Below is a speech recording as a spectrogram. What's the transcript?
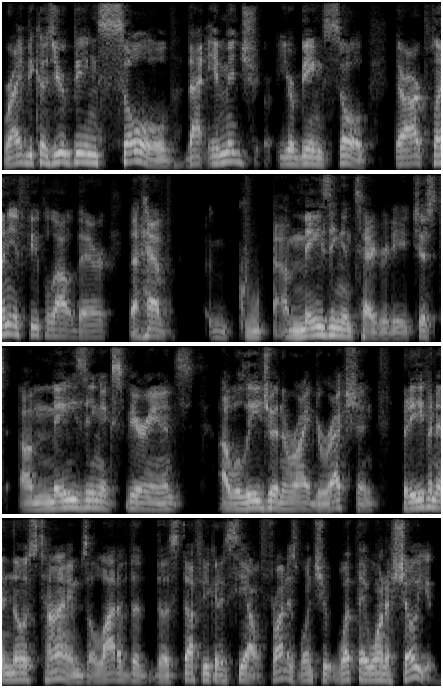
right? Because you're being sold that image, you're being sold. There are plenty of people out there that have amazing integrity, just amazing experience. Uh, will lead you in the right direction. But even in those times, a lot of the, the stuff you're going to see out front is what you, what they want to show you.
